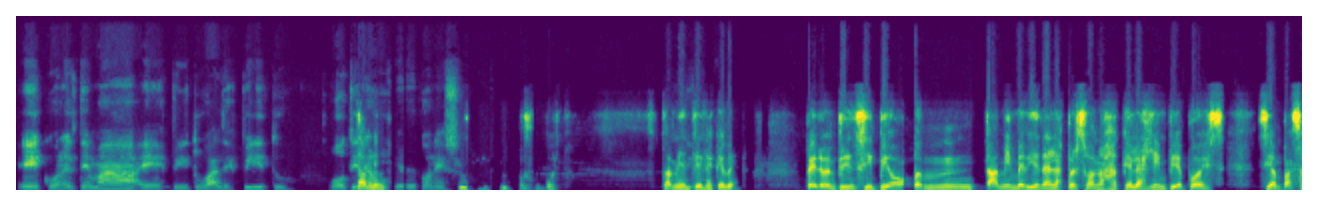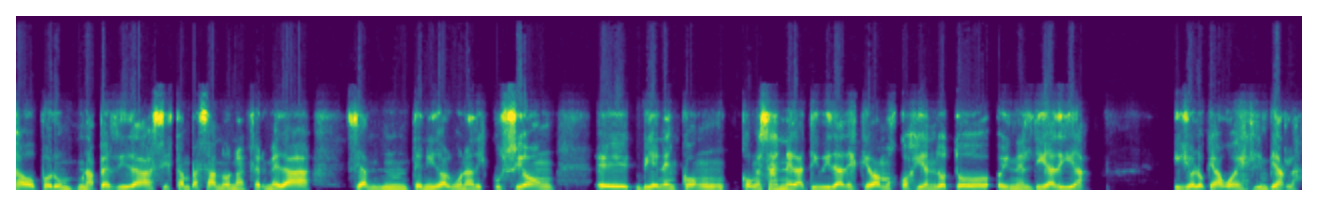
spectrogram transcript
eh, con el tema eh, espiritual, de espíritu, o tiene algo que ver con eso. Sí, sí, por supuesto. También tiene que ver. Pero en principio a mí me vienen las personas a que las limpie, pues si han pasado por una pérdida, si están pasando una enfermedad, si han tenido alguna discusión, eh, vienen con, con esas negatividades que vamos cogiendo todo en el día a día y yo lo que hago es limpiarla.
